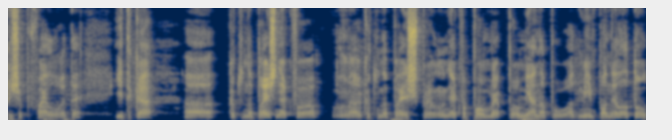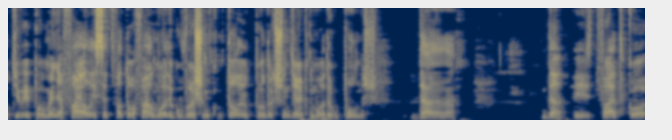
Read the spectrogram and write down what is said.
пише по файловете и така а, като направиш някаква а, като направиш примерно някаква промяна по админ панела, то отива и променя файла и след това този файл може да го вършен контрол и от продъкшн директно може да го пулнеш. Да, да, да. Да, и това е такова.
